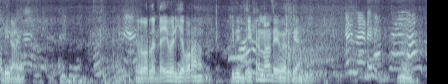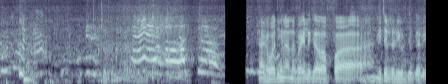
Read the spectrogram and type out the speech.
அடிக்கிறானுங்க. இப்போ ஒருத்தர் டைவ் அடிக்க போகிறான் இது டிஃப்ரெண்டான டைவ் இருக்கு. அங்கே பார்த்தீங்கன்னா அந்த பையலுக்கு அப்பா நீச்சல் சொல்லி கொடுத்துருக்காரு.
